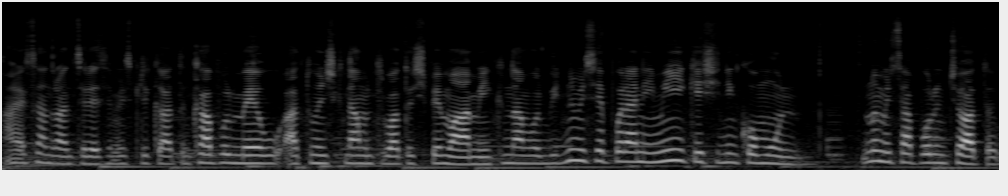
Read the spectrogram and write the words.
Alexandru a înțeles, mi-a explicat. În capul meu, atunci când am întrebat-o și pe mami, când am vorbit, nu mi se părea nimic ieșit din comun. Nu mi s-a părut niciodată.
